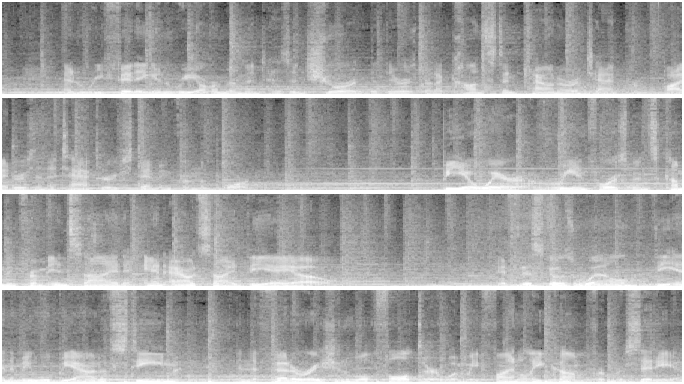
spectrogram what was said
and refitting and rearmament has ensured that there has been a constant counterattack from fighters and attackers stemming from the port. Be aware of reinforcements coming from inside and outside the AO. If this goes well, the enemy will be out of steam, and the Federation will falter when we finally come for Presidia.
